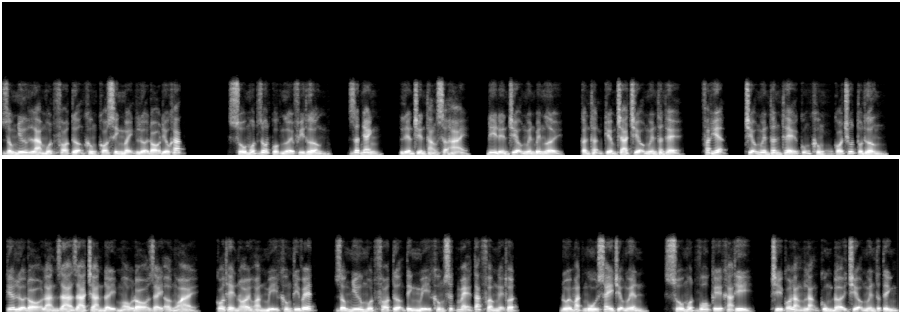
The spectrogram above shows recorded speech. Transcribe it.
giống như là một pho tượng không có sinh mệnh lửa đỏ điều khắc. Số một rốt cuộc người phi thường, rất nhanh, liền chiến thắng sợ hãi, đi đến triệu nguyên bên người, cẩn thận kiểm tra triệu nguyên thân thể, phát hiện triệu nguyên thân thể cũng không có chút tổn thương kia lửa đỏ làn da da tràn đầy màu đỏ dày ở ngoài, có thể nói hoàn mỹ không tì vết, giống như một pho tượng tinh mỹ không sức mẹ tác phẩm nghệ thuật. Đối mặt ngủ say triệu nguyên, số một vô kế khả thi, chỉ có lẳng lặng cùng đợi triệu nguyên thức tỉnh.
